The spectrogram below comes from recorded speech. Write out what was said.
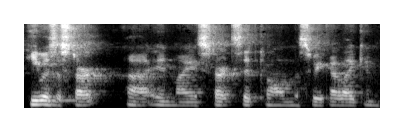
He was a start uh, in my start sit column this week. I like him.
